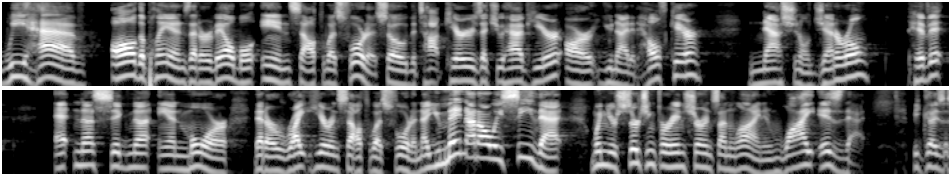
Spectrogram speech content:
we have all the plans that are available in Southwest Florida. So the top carriers that you have here are United Healthcare, National General, Pivot, Aetna, Cigna, and more that are right here in Southwest Florida. Now, you may not always see that when you're searching for insurance online. And why is that? Because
